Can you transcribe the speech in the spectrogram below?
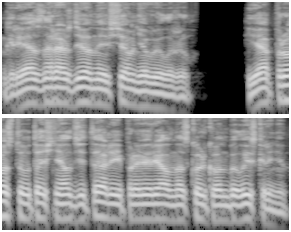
Грязно рожденный все мне выложил. Я просто уточнял детали и проверял, насколько он был искренен.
